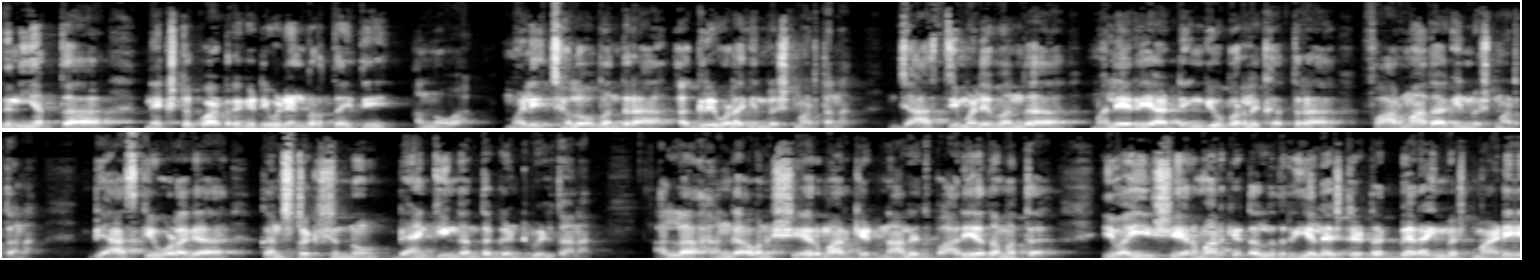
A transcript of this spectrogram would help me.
ಇದನ್ನ ಎತ್ತ ನೆಕ್ಸ್ಟ್ ಕ್ವಾರ್ಟರ್ಗೆ ಡಿವಿಡೆಂಡ್ ಬರ್ತೈತಿ ಅನ್ನೋವ. ಮಳಿ ಚಲೋ ಬಂದ್ರೆ ಅಗ್ರಿ ಒಳಗೆ ಇನ್ವೆಸ್ಟ್ ಮಾಡ್ತಾನೆ. ಜಾಸ್ತಿ ಮಳೆ ಬಂದ ಮಲೇರಿಯಾ, ಡೆಂಗ್ಯೂ ಬರ್ಲಿಕ್ಕೆ ಹತ್ರ ಫಾರ್ಮಾದಾಗ ಇನ್ವೆಸ್ಟ್ ಮಾಡ್ತಾನೆ. ಬ್ಯಾಸ್ಗಿ ಒಳಗೆ ಕನ್ಸ್ಟ್ರಕ್ಷನ್ನು ಬ್ಯಾಂಕಿಂಗ್ ಅಂತ ಗಂಟು ಬೀಳ್ತಾನೆ. ಅಲ್ಲ, ಹಂಗೆ ಅವನ ಶೇರ್ ಮಾರ್ಕೆಟ್ ನಾಲೆಜ್ ಭಾರಿ ಅದ ಮತ್ತು. ಇವ ಈ ಶೇರ್ ಮಾರ್ಕೆಟ್ ಅಲ್ಲದ ರಿಯಲ್ ಎಸ್ಟೇಟಾಗಿ ಬೇರೆ ಇನ್ವೆಸ್ಟ್ ಮಾಡಿ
